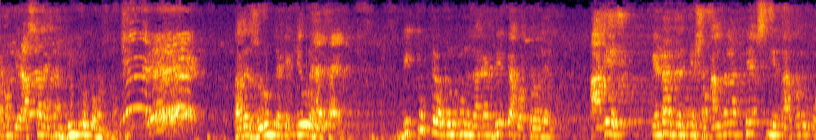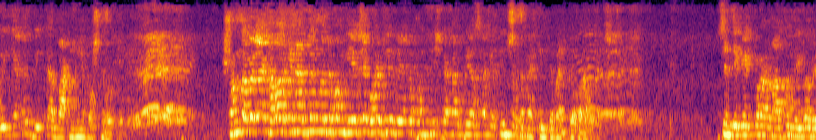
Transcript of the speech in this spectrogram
এমনকি রাস্তার একজন বিক্ষোভ মজলুম ছিল। তাদের জুলুম থেকে কেউ রেহাই পায় না। ভিক্ষুককেও কোনো কোনো জায়গায় ভিক্ষা করতে হলে আগে কেডারদেরকে সকালবেলা ট্যাক্স দিয়ে তারপরে ওই জায়গায় ভিক্ষার বাটি নিয়ে বসতে হতো। সন্ধ্যাবেলায় খাবার কেনার জন্য যখন গিয়েছে ঘরে ফিরবে, তখন ত্রিশ টাকার পেঁয়াজ তাকে তিনশো টাকায় কিনতে বাধ্য করা হয়েছে। সিন্ডিকেট করার মাধ্যমে এইভাবে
